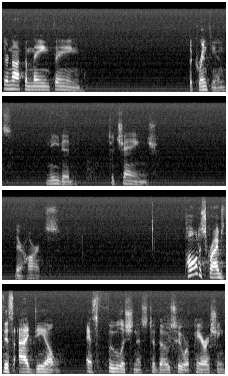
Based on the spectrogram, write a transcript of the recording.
they're not the main thing. The Corinthians needed to change their hearts. Paul describes this ideal as foolishness to those who are perishing.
